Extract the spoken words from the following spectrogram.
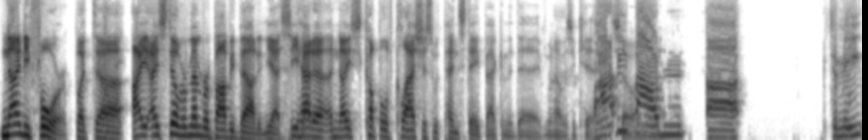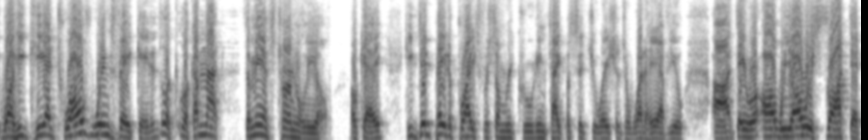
94, but uh. I, I still remember Bobby Bowden. Yes, he had a, a, nice couple of clashes with Penn State back in the day when I was a kid. Bobby so, Bowden, uh, to me, well, he he had 12 wins vacated. Look, look, I'm not the man's terminally ill. Okay, he did pay the price for some recruiting type of situations or what have you. Uh, they were all we always thought that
